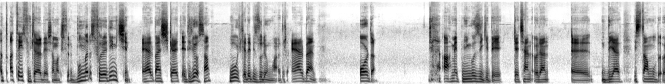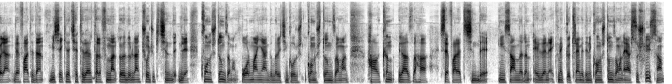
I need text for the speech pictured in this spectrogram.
ate- ateist ülkelerde yaşamak istiyorum. Bunları söylediğim için eğer ben şikayet ediliyorsam bu ülkede bir zulüm vardır. Eğer ben orada Ahmet Minguzi gibi geçen ölen e, diğer İstanbul'da ölen vefat eden bir şekilde çeteler tarafından öldürülen çocuk için bile konuştuğum zaman orman yangınları için konuş- konuştuğum zaman halkın biraz daha sefalet içinde insanların evlerine ekmek götüremediğini konuştuğum zaman eğer suçluysam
